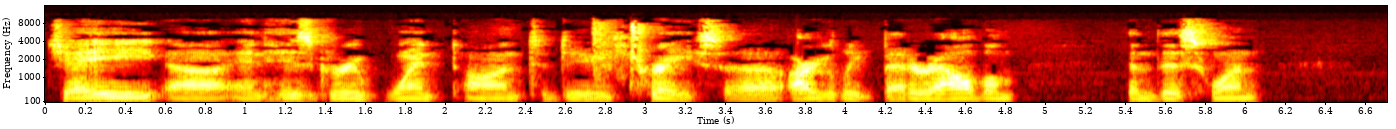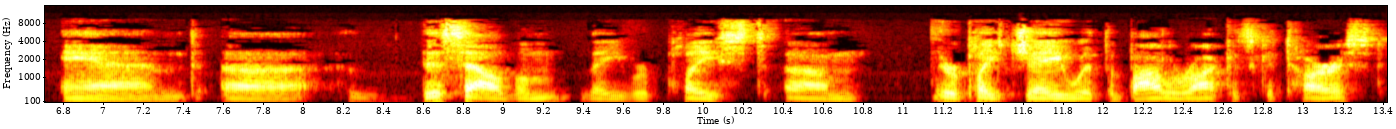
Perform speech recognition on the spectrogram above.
Jay uh, and his group went on to do Trace, uh, arguably better album than this one. And uh, this album, they replaced um, they replaced Jay with the Bottle Rockets guitarist,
